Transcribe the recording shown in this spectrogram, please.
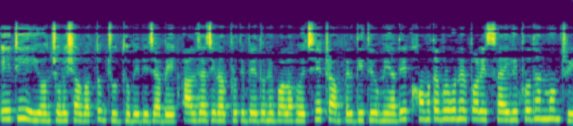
এটি এই অঞ্চলে সর্বাত্মক যুদ্ধ বেঁধে যাবে। আল জাজিরার প্রতিবেদনে বলা হয়েছে, ট্রাম্পের দ্বিতীয় মেয়াদে ক্ষমতা গ্রহণের পর ইসরায়েলি প্রধানমন্ত্রী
